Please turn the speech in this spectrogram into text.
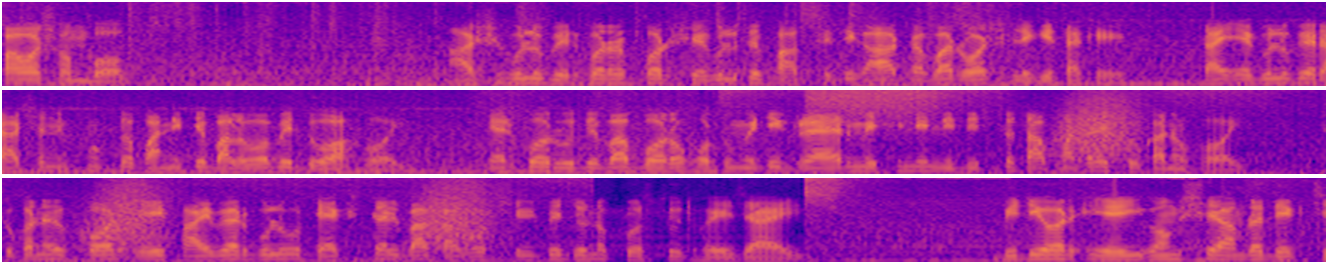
পাওয়া সম্ভব। আঁশগুলো বের করার পর সেগুলোতে প্রাকৃতিক আটা বা রস লেগে থাকে, তাই এগুলোকে রাসায়নিক মুক্ত পানিতে ভালোভাবে ধোয়া হয়। এরপর রোদে বা বড় অটোমেটিক ড্রায়ার মেশিনে নির্দিষ্ট তাপমাত্রায় শুকানো হয়। শুকানোর পর এই ফাইবারগুলো টেক্সটাইল বা কাগজ শিল্পের জন্য প্রস্তুত হয়ে যায়। ভিডিওর এই অংশে আমরা দেখছি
